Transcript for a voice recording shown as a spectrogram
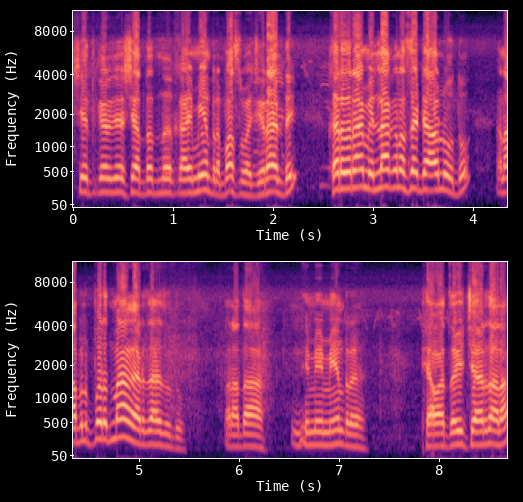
शेतकऱ्याच्या शेतातनं काय मेंढरा बसवायची राहिली ते खरं तर आम्ही लग्नासाठी आलो होतो आणि आपलं परत माघारी जायचं होतो. पण आता नेहमी मेंढर ठेवायचा विचार झाला.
